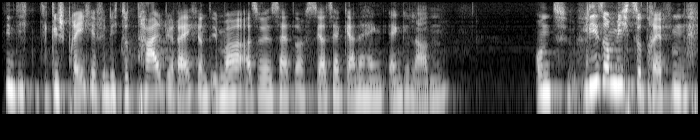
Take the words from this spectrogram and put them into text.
finde ich, die Gespräche finde ich total bereichernd immer. Also ihr seid auch sehr, sehr gerne eingeladen. Und Lisa, um mich zu treffen.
